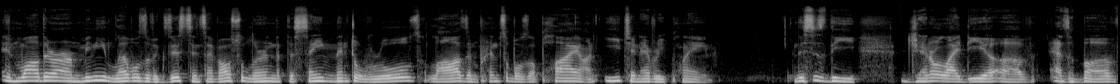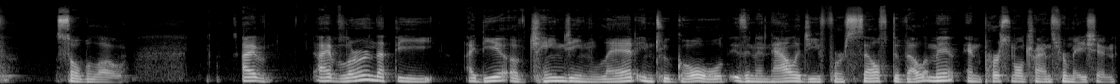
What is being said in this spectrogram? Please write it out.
and while there are many levels of existence, I've also learned that the same mental rules, laws, and principles apply on each and every plane. This is the general idea of as above, so below. I've I've learned that the idea of changing lead into gold is an analogy for self-development and personal transformation.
